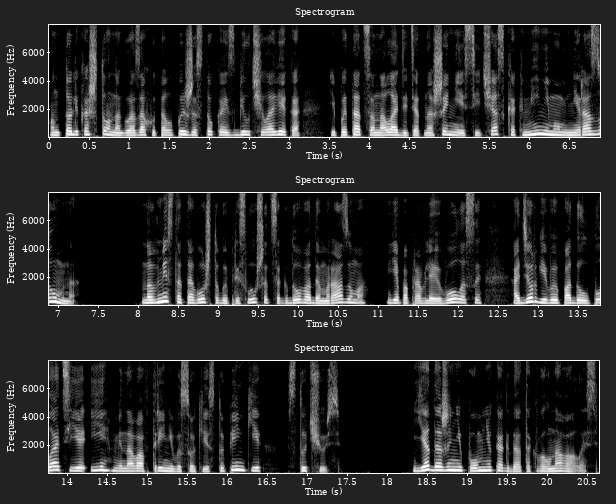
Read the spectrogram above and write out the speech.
Он только что на глазах у толпы жестоко избил человека, и пытаться наладить отношения сейчас как минимум неразумно. Но вместо того, чтобы прислушаться к доводам разума, я поправляю волосы, одергиваю подол платья и, миновав три невысокие ступеньки, стучусь. Я даже не помню, когда так волновалась.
